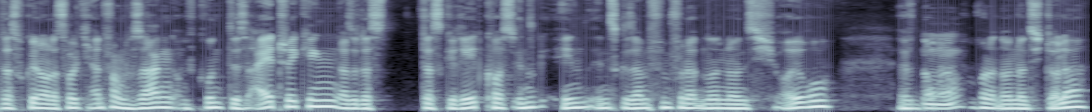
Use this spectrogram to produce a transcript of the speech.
das genau, das wollte ich Anfang noch sagen, aufgrund des Eye-Tracking, also das, das Gerät kostet in, in, insgesamt 599 Euro, äh, Dollar, mhm. 599 Dollar.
